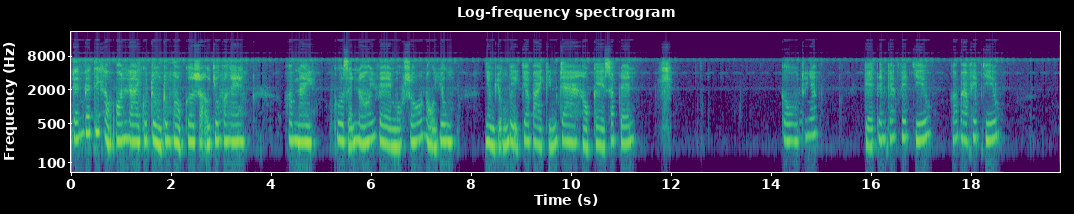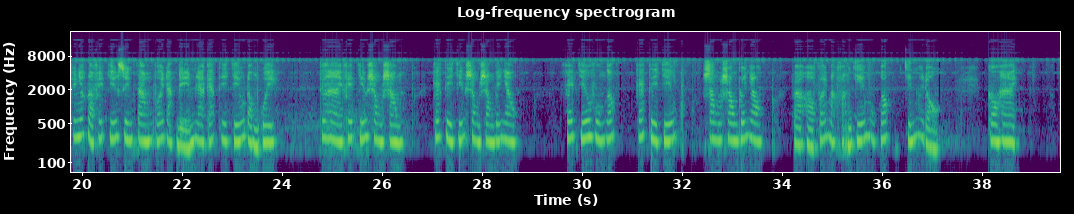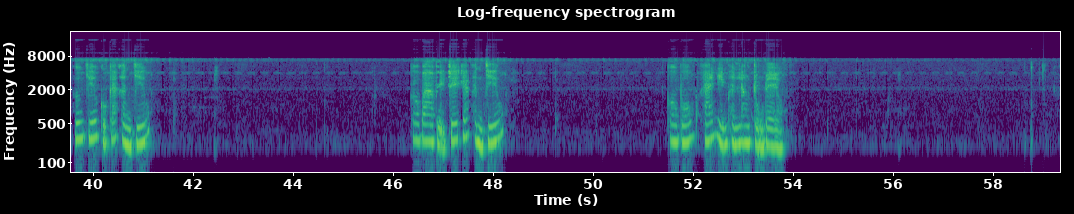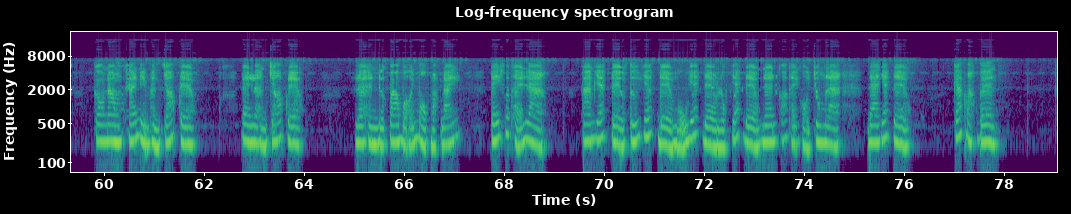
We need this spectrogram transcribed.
em đến với tiết học online của trường Trung học cơ sở Chu Văn An. Hôm nay, cô sẽ nói về một số nội dung nhằm chuẩn bị cho bài kiểm tra học kỳ sắp đến. Câu thứ nhất, kể tên các phép chiếu, có 3 phép chiếu. Thứ nhất là phép chiếu xuyên tâm với đặc điểm là các tia chiếu đồng quy. Thứ hai, phép chiếu song song, các tia chiếu song song với nhau phép chiếu vuông góc, các tia chiếu song song với nhau và hợp với mặt phẳng chiếu một góc 90 độ. Câu 2. Hướng chiếu của các hình chiếu. Câu 3. Vị trí các hình chiếu. Câu 4. Khái niệm hình lăng trụ đều. 5. Khái niệm hình chóp đều. Đây là hình chóp đều. Là hình được bao bởi một mặt đáy. Đấy có thể là tam giác đều, tứ giác đều, ngũ giác đều, lục giác đều nên có thể gọi chung là đa giác đều. Các mặt bên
